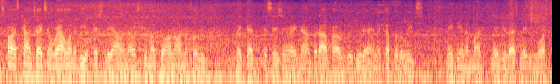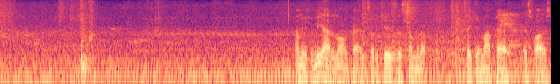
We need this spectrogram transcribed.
as far as contracts and where I want to be officially, I don't know. It's too much going on to fully make that decision right now. But I'll probably do that in a couple of weeks, maybe in a month, maybe less, maybe more. I mean, for me, I had a long path, so the kids that's coming up taking my path as far as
